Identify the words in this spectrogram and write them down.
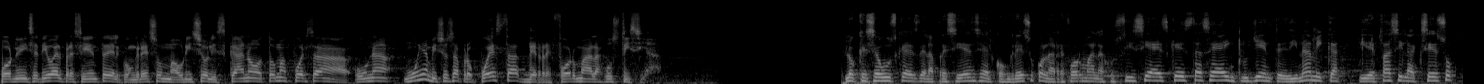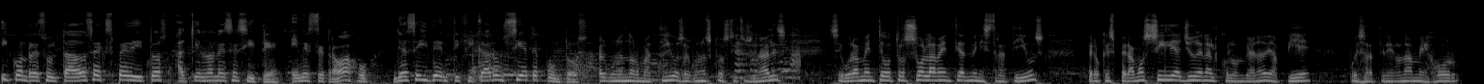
Por iniciativa del presidente del Congreso, Mauricio Liscano, toma fuerza una muy ambiciosa propuesta de reforma a la justicia. Lo que se busca desde la presidencia del Congreso con la reforma a la justicia es que ésta sea incluyente, dinámica y de fácil acceso y con resultados expeditos a quien lo necesite. En este trabajo ya se identificaron siete puntos. Algunos normativos, algunos constitucionales, seguramente otros solamente administrativos, pero que esperamos sí le ayuden al colombiano de a pie pues a tener una mejor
